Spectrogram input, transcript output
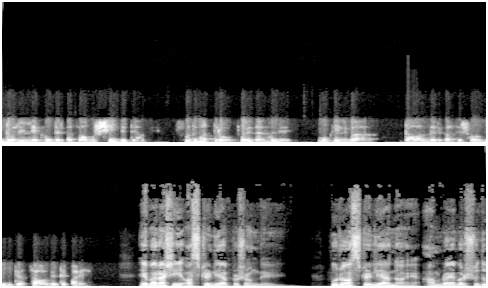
দলিল লেখকদের কাছে অবশ্যই যেতে হবে। শুধুমাত্র প্রয়োজন হলে উকিল বা দালালদের কাছে সহযোগিতা চাওয়া যেতে পারে। এবার আসি অস্ট্রেলিয়া প্রসঙ্গে। পুরো অস্ট্রেলিয়া নয়, আমরা এবার শুধু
